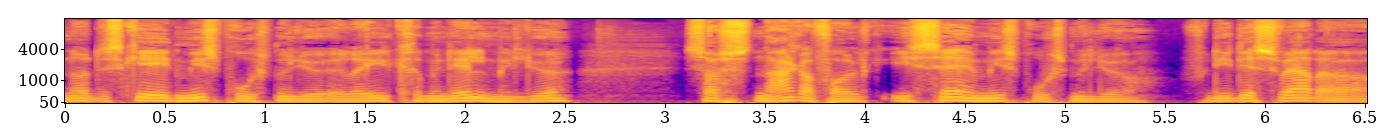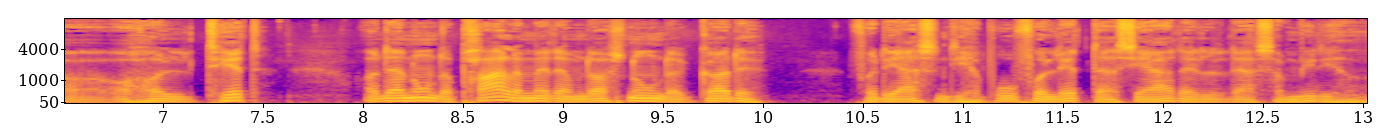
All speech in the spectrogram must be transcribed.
når det sker i et misbrugsmiljø eller i et kriminelt miljø, så snakker folk, især i misbrugsmiljøer. Fordi det er svært at, at holde tæt og der er nogen, der praler med det, men der er også nogen, der gør det, for det er sådan, de har brug for at lette deres hjerte eller deres samvittighed.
